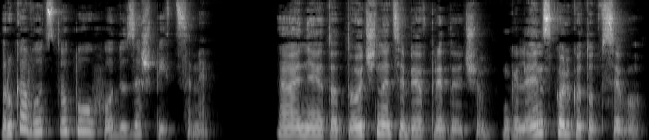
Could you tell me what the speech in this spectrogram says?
руководство по уходу за шпицами. «Аня, это точно тебе в придачу. Глянь, сколько тут всего».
